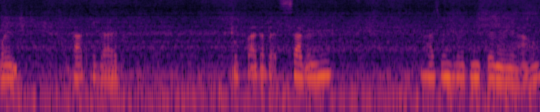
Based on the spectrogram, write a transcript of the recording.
went back to bed. Woke back up at 7. My husband's making dinner now.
